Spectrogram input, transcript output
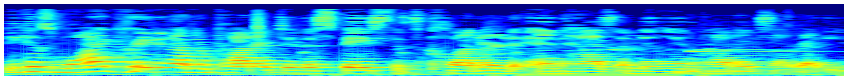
Because why create another product in a space that's cluttered and has a million products already?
